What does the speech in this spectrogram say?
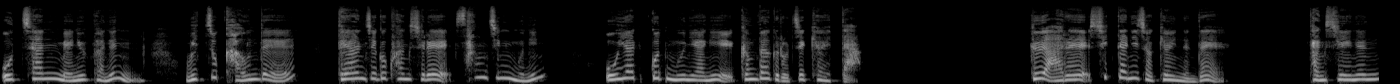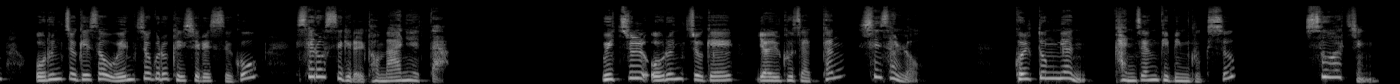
오찬 메뉴판은 위쪽 가운데에 대한제국 황실의 상징 문인 오얏꽃 문양이 금박으로 찍혀 있다. 그 아래 식단이 적혀 있는데 당시에는 오른쪽에서 왼쪽으로 글씨를 쓰고 세로 쓰기를 더 많이 했다. 윗줄 오른쪽에 열구자탕 신설로, 골동면 간장 비빔국수, 수어증,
